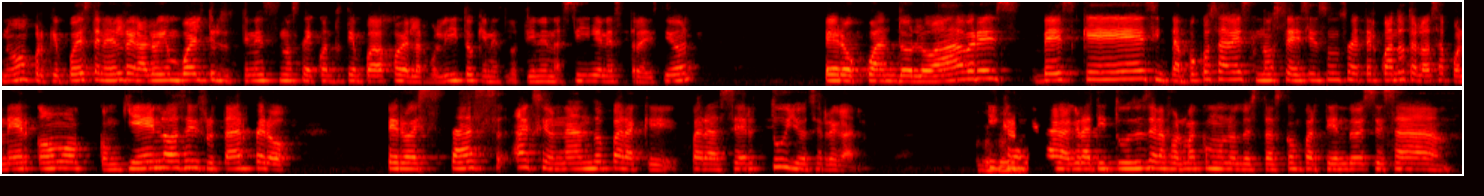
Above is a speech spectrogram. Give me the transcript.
¿no? Porque puedes tener el regalo ahí envuelto y lo tienes no sé cuánto tiempo abajo del arbolito, quienes lo tienen así en esa tradición. Pero cuando lo abres, ves qué es y tampoco sabes, no sé si es un suéter, cuándo te lo vas a poner, cómo, con quién lo vas a disfrutar, pero, pero estás accionando para, que, para hacer tuyo ese regalo. Y creo que la gratitud desde la forma como nos lo estás compartiendo es esa,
